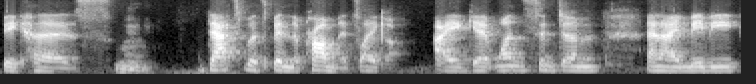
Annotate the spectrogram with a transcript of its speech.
because mm. that's what's been the problem. It's like, I get one symptom and I maybe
